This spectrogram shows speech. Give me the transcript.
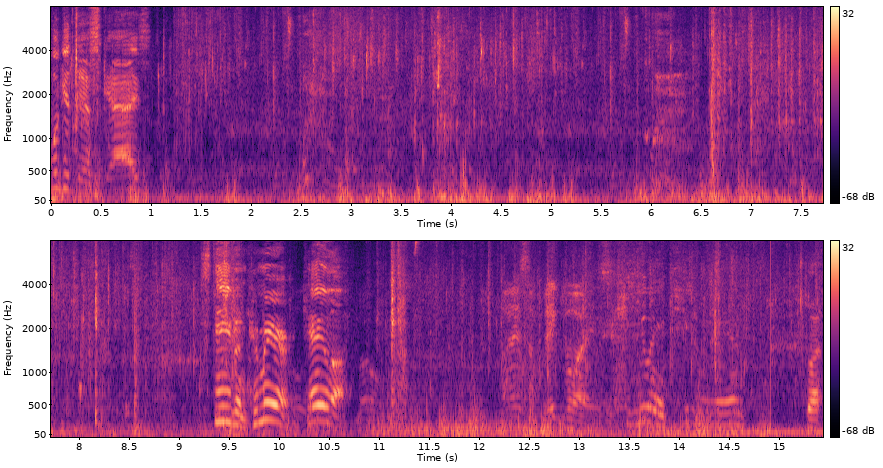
look at this, guys. Steven, come here. Kayla. Oh, there's some big boys. You ain't kidding, man. But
